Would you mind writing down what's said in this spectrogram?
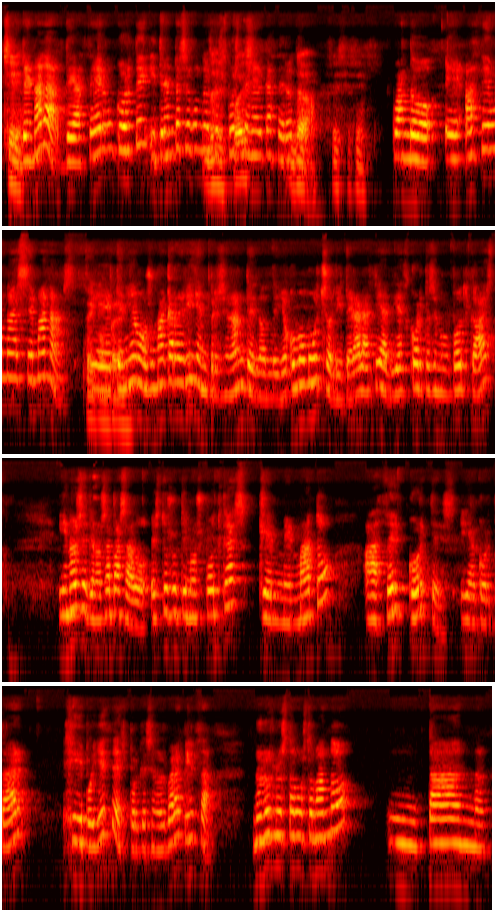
Sí. de nada, de hacer un corte y 30 segundos después, Después, tener que hacer otro. Ya, sí, sí, sí. Cuando eh, hace unas semanas eh, teníamos una carrerilla impresionante donde yo como mucho, literal, hacía 10 cortes en un podcast y no sé qué nos ha pasado estos últimos podcasts que me mato a hacer cortes y a cortar gilipolleces porque se nos va la pinza. No nos lo estamos tomando mm, tan,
